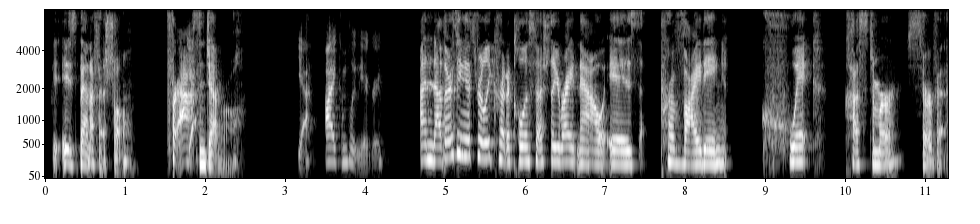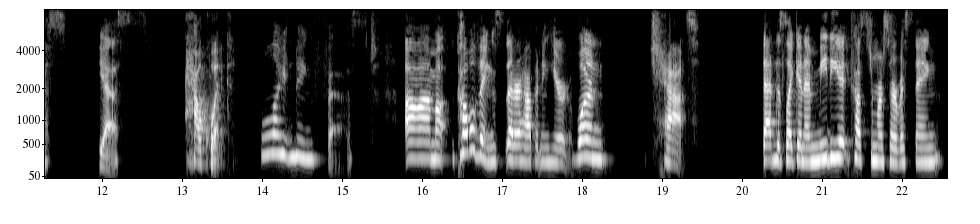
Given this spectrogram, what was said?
is beneficial for apps yeah. in general yeah i completely agree another thing that's really critical especially right now is providing quick customer service yes how quick? Lightning fast. Um, a couple things that are happening here. One, chat. That is like an immediate customer service thing.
